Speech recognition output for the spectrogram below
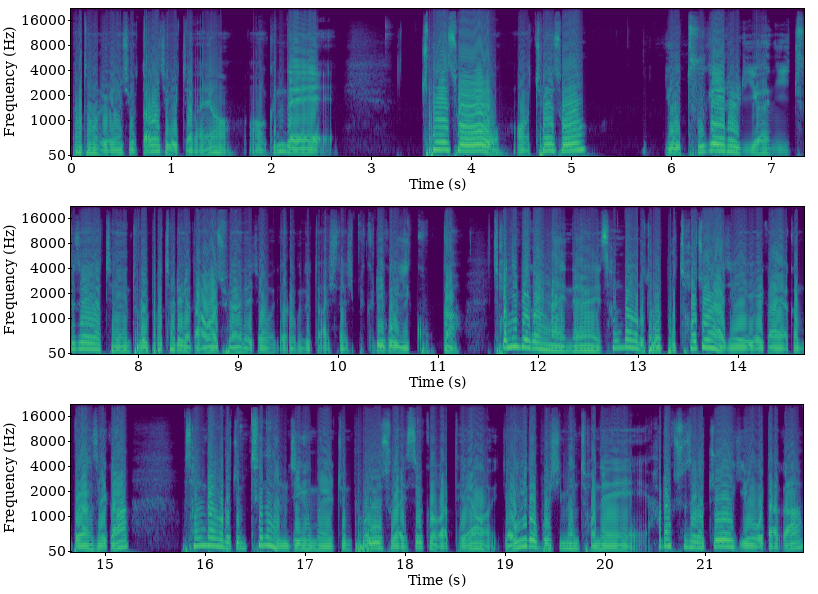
파동으로 이런 식으로 떨어지고 있잖아요. 어, 근데 최소, 어, 최소 요두 개를 이은 이 추세 자체는 돌파 처리가 나와줘야 되죠. 여러분들도 아시다시피. 그리고 이 고가 1200원 라인을 상방으로 돌파 쳐줘야지 얘가 약간 모양새가 상방으로 좀 트는 움직임을 좀 보일 수가 있을 것 같아요. 여기도 보시면 전에 하락 추세가 쭉 이어오다가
